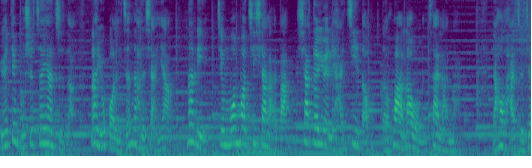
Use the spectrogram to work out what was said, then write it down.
约定不是这样子的。那如果你真的很想要，那你就默默记下来吧。下个月你还记得的话，那我们再来买。然后孩子就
